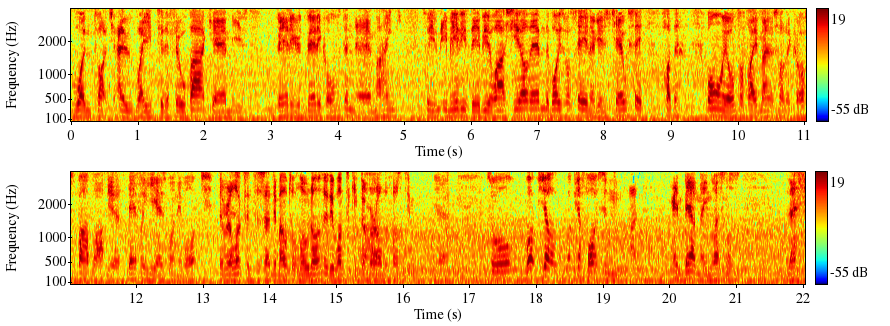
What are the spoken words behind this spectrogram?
one touch out wide to the fullback. Um, he's very good, very confident. Um, I think so. He, he made his debut last year. Um, the boys were saying against Chelsea, had the, only on for five minutes at the crossbar, but Yeah. definitely he is one to watch. They're reluctant to send him out on loan, aren't they? They want to keep him around the first team. Yeah. So, what was your what was your thoughts on? uh, And bear in mind, listeners, this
